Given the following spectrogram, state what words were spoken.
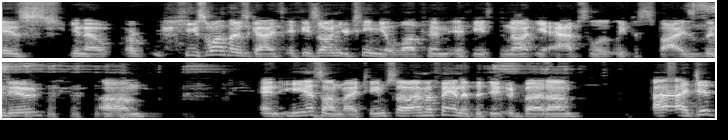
is, you know, he's one of those guys. If he's on your team, you love him. If he's not, you absolutely despise the dude. um, and he is on my team, so I'm a fan of the dude. But um, I, I did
